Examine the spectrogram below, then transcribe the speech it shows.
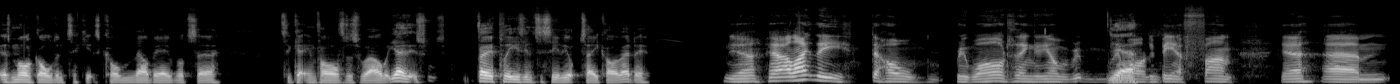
as more golden tickets come, they'll be able to to get involved as well. But yeah, it's very pleasing to see the uptake already. Yeah, yeah, I like the the whole reward thing. You know, re- yeah. rewarding being a fan. Yeah, um,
